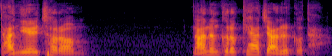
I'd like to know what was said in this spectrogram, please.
다니엘처럼 나는 그렇게 하지 않을 거다.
